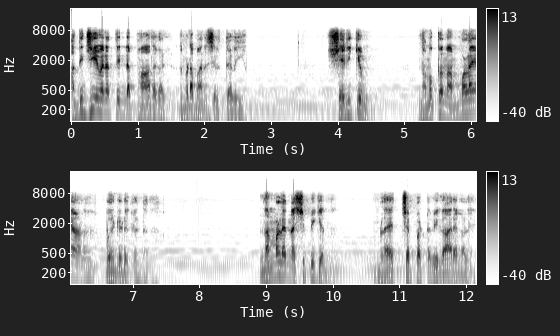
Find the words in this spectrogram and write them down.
അതിജീവനത്തിന്റെ പാതകൾ നമ്മുടെ മനസ്സിൽ തെളിയും. ശരിക്കും നമുക്ക് നമ്മളെയാണ് വീണ്ടെടുക്കേണ്ടത്. നമ്മളെ നശിപ്പിക്കുന്ന മ്ലേച്ഛപ്പെട്ട വികാരങ്ങളെ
